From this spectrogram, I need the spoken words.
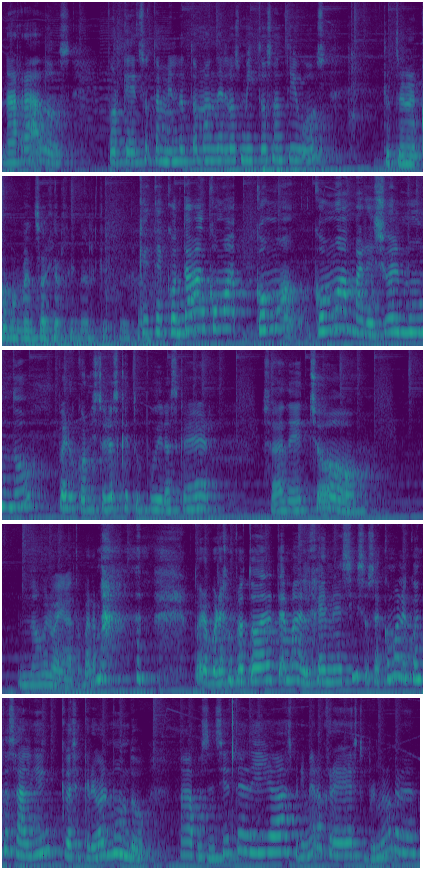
narrados, porque eso también lo toman de los mitos antiguos, Que tienen como un mensaje al final que te que te contaban cómo, cómo, cómo amaneció el mundo, pero con historias que tú pudieras creer. O sea, de hecho, no me lo vayan a tomar mal, pero por ejemplo, todo el tema del Génesis, o sea, ¿cómo le cuentas a alguien que se creó el mundo? Ah, pues en siete días, primero crees esto, primero crees...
